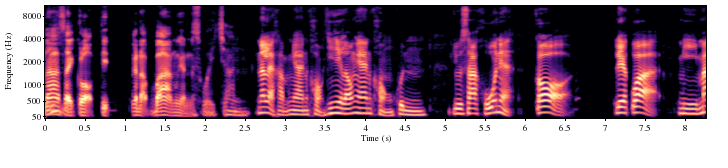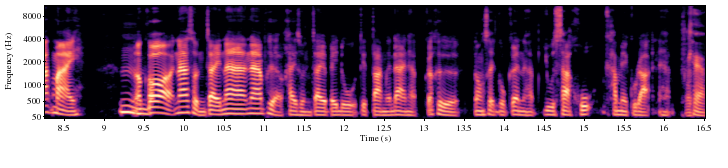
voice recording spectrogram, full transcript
หน้าใส่กรอบติดกระดับบ้านเหมือนกันนะสวยจัดอืมนั่นแหละครับงานของจริงๆแล้วงานของคุณยูซาคุเนี่ย ก็เรียกว่ามีมากมายอืม แล้วก็น่าสนใจน่าน่าเผื่อใครสนใจไปดูติดตามกันได้นะครับ ก็คือลองเสิร์ช Google นะครับยูซาคุคาเมกุระนะครับแคบ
